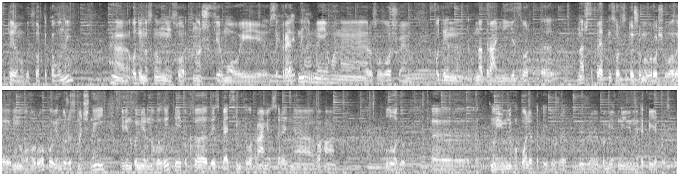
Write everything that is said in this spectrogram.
чотири, мабуть, сорти кавуни. Е, Один основний сорт наш фірмовий секретний, ми його не розголошуємо. Один надранній є сорт. Е, Наш секретний сорт це той, що ми вирощували минулого року. Він дуже смачний, він помірно великий, тобто десь 5-7 кілограмів середня вага плоду. Ну і у нього колір такий дуже, дуже помітний, він не такий, як висков.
